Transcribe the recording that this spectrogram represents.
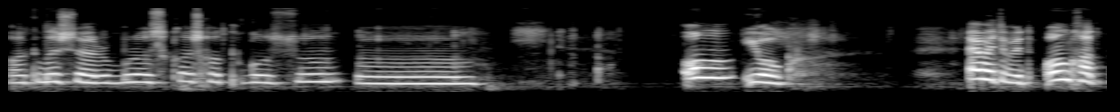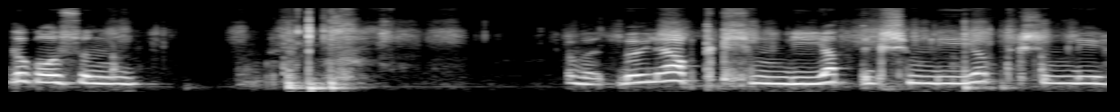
Arkadaşlar burası kaç katlık olsun? Hmm. 10 yok. Evet evet 10 katlık olsun. Evet böyle yaptık şimdi. Yaptık şimdi. Yaptık şimdi.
